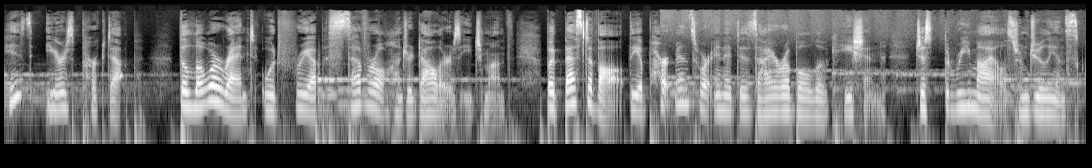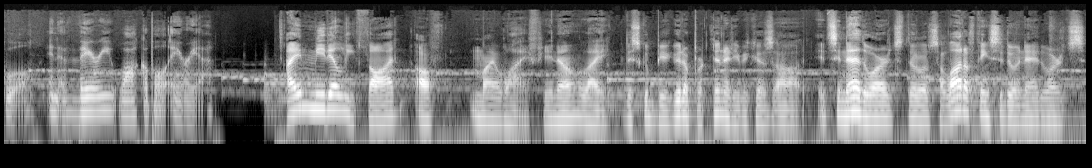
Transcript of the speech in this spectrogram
his ears perked up. The lower rent would free up several hundred dollars each month. But best of all, the apartments were in a desirable location, just three miles from Julian's school, in a very walkable area. I immediately thought of my wife, you know, like this could be a good opportunity because uh, it's in Edwards. There was a lot of things to do in Edwards.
